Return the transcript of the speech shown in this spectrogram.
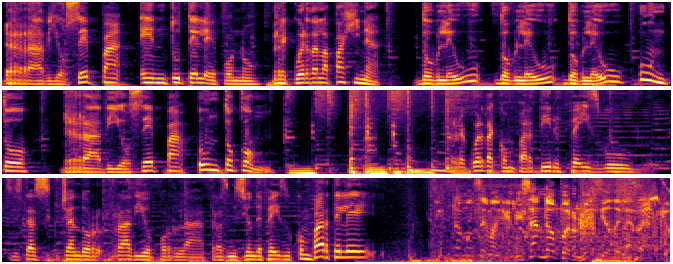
Radio Cepa en tu teléfono. Recuerda la página www.radiocepa.com. Recuerda compartir Facebook. Si estás escuchando radio por la transmisión de Facebook, compártele. Estamos evangelizando por medio de la radio.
